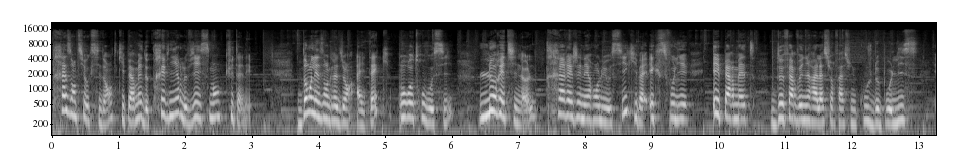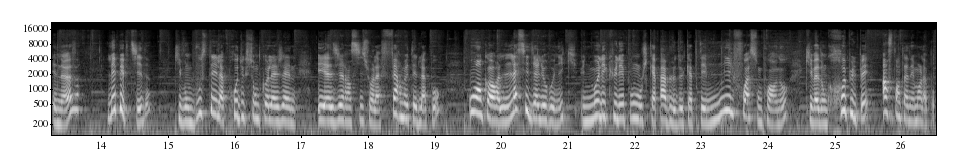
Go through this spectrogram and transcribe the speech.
très antioxydante, qui permet de prévenir le vieillissement cutané. Dans les ingrédients high-tech, on retrouve aussi le rétinol, très régénérant lui aussi, qui va exfolier et permettre de faire venir à la surface une couche de peau lisse et neuve, les peptides, qui vont booster la production de collagène et agir ainsi sur la fermeté de la peau, ou encore l'acide hyaluronique, une molécule éponge capable de capter mille fois son poids en eau, qui va donc repulper instantanément la peau.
